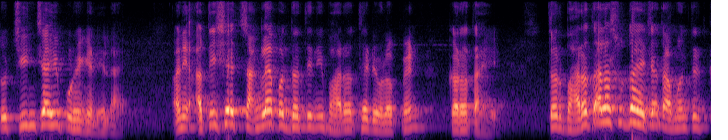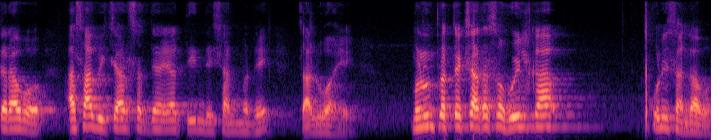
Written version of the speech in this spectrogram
तो चीनच्याही पुढे गेलेला आहे. आणि अतिशय चांगल्या पद्धतीने भारत हे डेव्हलपमेंट करत आहे. तर भारताला सुद्धा ह्याच्यात आमंत्रित करावं असा विचार सध्या या तीन देशांमध्ये चालू आहे. म्हणून प्रत्यक्षात असं होईल का? कोणी सांगावं?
